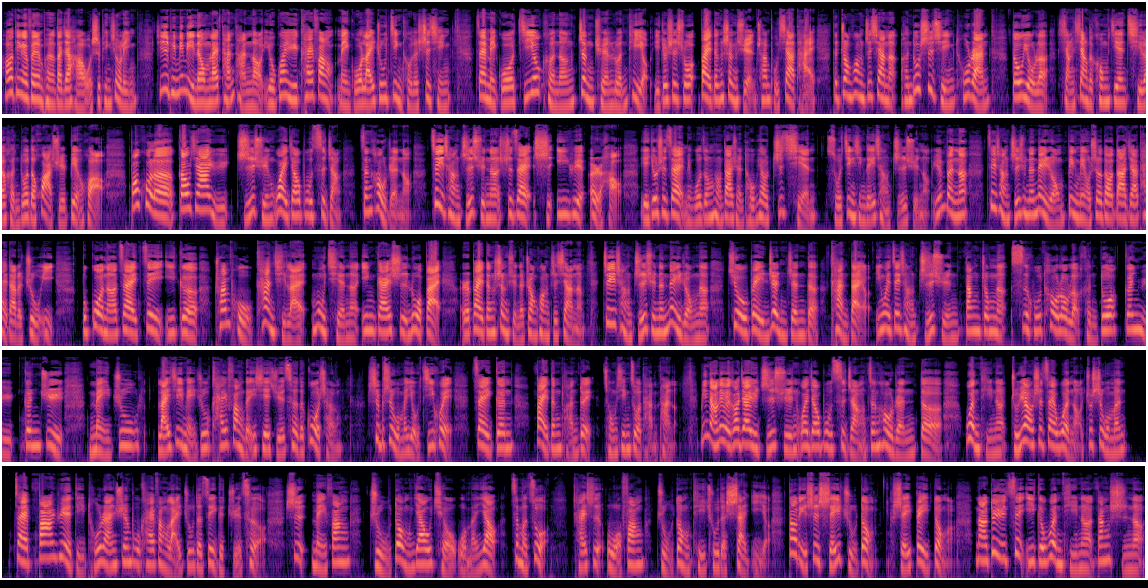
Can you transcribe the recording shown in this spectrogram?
好，听各位的朋友，大家好，我是平秀玲。今日评评理呢，我们来谈谈呢有关于开放美国莱猪进口的事情。在美国极有可能政权轮替哦，也就是说拜登胜选、川普下台的状况之下呢，很多事情突然都有了想象的空间，起了很多的化学变化哦，包括了高嘉瑜质询外交部次长曾厚仁哦。这一场质询呢，是在十一月二号，也就是在美国总统大选投票之前所进行的一场质询哦。原本呢，这场质询的内容并没有受到大家太大的注意。不过呢，在这一个川普看起来目前呢应该是落败，而拜登胜选的状况之下呢，这一场质询的内容呢就被认真的看待哦。因为这场质询当中呢，似乎透露了很多根于根据美猪来自美猪开放的一些决策的过程，是不是我们有机会再跟拜登团队重新做谈判了。民党立委高嘉瑜质询外交部次长曾厚仁的问题呢，主要是在问哦，就是我们在八月底突然宣布开放莱猪的这个决策哦，是美方主动要求我们要这么做，还是我方主动提出的善意哦？到底是谁主动，谁被动啊？那对于这一个问题呢，当时呢？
